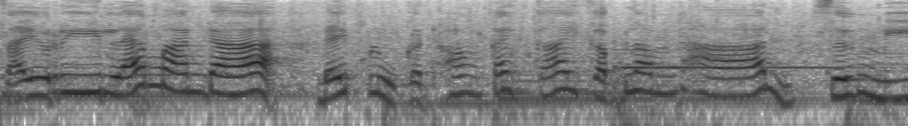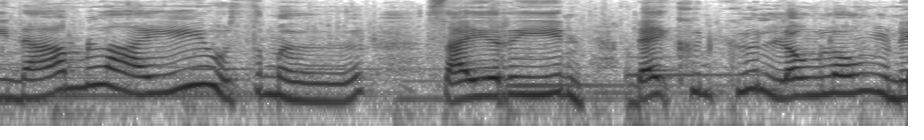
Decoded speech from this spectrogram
ไซรีนและมารดาได้ปลูกกระท่อมใกล้ ๆ กับลำธารซึ่งมีน้ำไหลอยู่เสมอ ไซรีนได้ขึ้นขึ้นลงลงอยู่ใน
